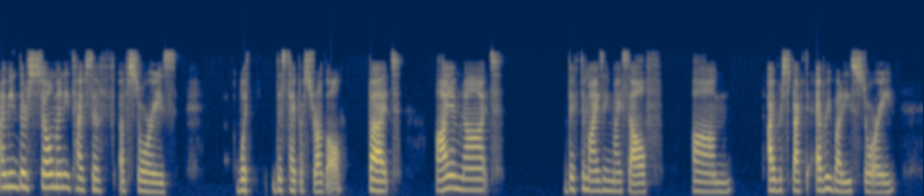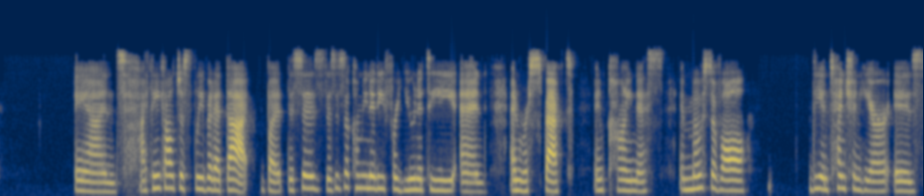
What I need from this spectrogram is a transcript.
I mean, there's so many types of, of stories with this type of struggle, but I am not victimizing myself. Um, I respect everybody's story. And I think I'll just leave it at that. But this is this is a community for unity and and respect and kindness. And most of all, the intention here is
